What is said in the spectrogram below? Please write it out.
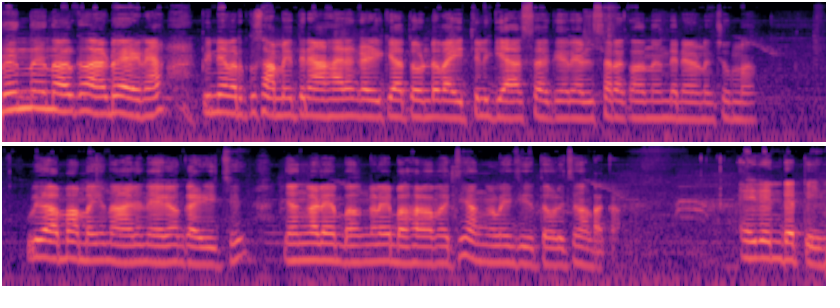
നിന്ന് നിന്ന് അവർക്ക് നടുവേന പിന്നെ അവർക്ക് സമയത്തിന് ആഹാരം കഴിക്കാത്തതുകൊണ്ട് വയറ്റിൽ ഗ്യാസ് കയറി അൾസറൊക്കെ വന്ന് എന്തിനാണ് ചുമ്മാ? ഇതാകുമ്പോൾ അമ്മയ്ക്ക് നാല് നേരം കഴിച്ച് ഞങ്ങളെയും ഞങ്ങളെയും ബഹളം വെച്ച് ഞങ്ങളെയും ചീത്ത വിളിച്ച് നടക്കാം. ഇത് എന്റർടൈൻ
